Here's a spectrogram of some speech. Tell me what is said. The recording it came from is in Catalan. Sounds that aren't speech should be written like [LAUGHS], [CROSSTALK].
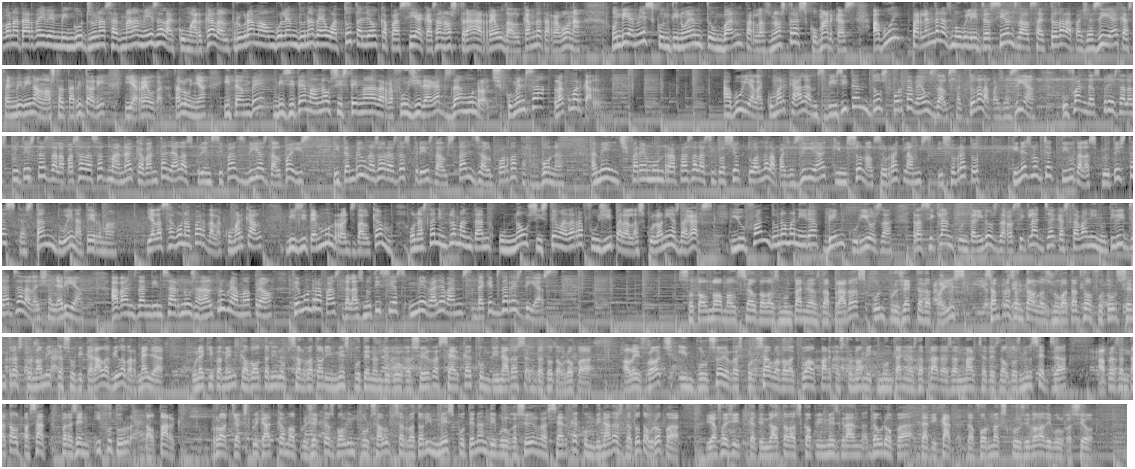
Molt bona tarda i benvinguts una setmana més a la Comarcal, el programa on volem donar veu a tot allò que passi a casa nostra arreu del Camp de Tarragona. Un dia més continuem tombant per les nostres comarques. Avui parlem de les mobilitzacions del sector de la pagesia que estem vivint al nostre territori i arreu de Catalunya i també visitem el nou sistema de refugi de gats de Montroig. Comença la Comarcal. Avui a la comarcal ens visiten dos portaveus del sector de la pagesia. Ho fan després de les protestes de la passada setmana que van tallar les principals vies del país i també unes hores després dels talls al port de Tarragona. Amb ells farem un repàs a la situació actual de la pagesia, quins són els seus reclams i, sobretot, quin és l'objectiu de les protestes que estan duent a terme. I a la segona part de la comarcal visitem Montroig del Camp, on estan implementant un nou sistema de refugi per a les colònies de gats. I ho fan d'una manera ben curiosa, reciclant contenidors de reciclatge que estaven inutilitzats a la deixalleria. Abans d'endinsar-nos en el programa, però, fem un repàs de les notícies més rellevants d'aquests darrers dies. Sota el nom El cel de les muntanyes de Prades, un projecte de país, s'han presentat les novetats del futur centre astronòmic que s'ubicarà a la Vila Vermella, un equipament que vol tenir l'observatori més potent en divulgació i recerca combinades de tota Europa. Aleix Roig, impulsor i responsable de l'actual Parc Astronòmic Muntanyes de Prades en marxa des del 2016, ha presentat el passat, present i futur del parc. Roig ha explicat que amb el projecte es vol impulsar l'observatori més potent en divulgació i recerca combinades de tota Europa i ha afegit que tindrà el telescopi més gran d'Europa dedicat de forma exclusiva a la divulgació.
